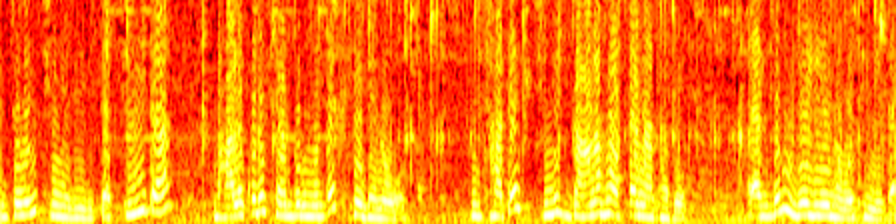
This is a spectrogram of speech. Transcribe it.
এর জন্য আমি চিনি দিয়ে দিচ্ছি। আর চিনিটা ভালো করে শ্যাম্পুর মধ্যে ফেটে নেব। যাতে চিনির দানা ভাবটা না থাকে। একদম গলিয়ে নেব চিনিটা।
